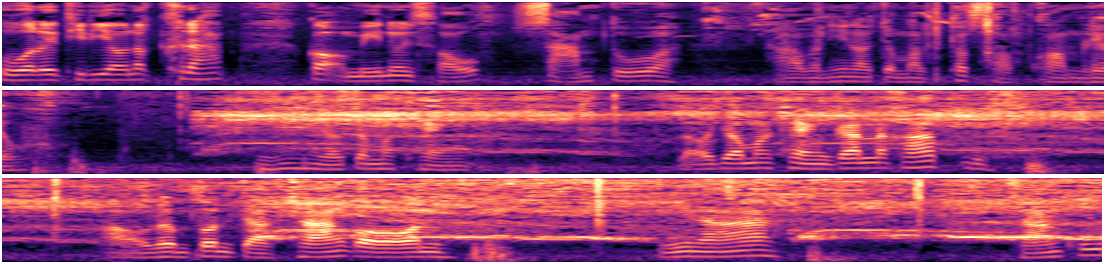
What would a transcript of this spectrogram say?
ตัวเลยทีเดียวนะครับ ก็มีไดโนเสาร์สามตัววันนี้เราจะมาทดสอบความเร็วเราจะมาแข่ง เราจะมาแข่งกันนะครับ เอาเริ่มต้นจากช้างก่อน นี่นะ ช้างคู่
